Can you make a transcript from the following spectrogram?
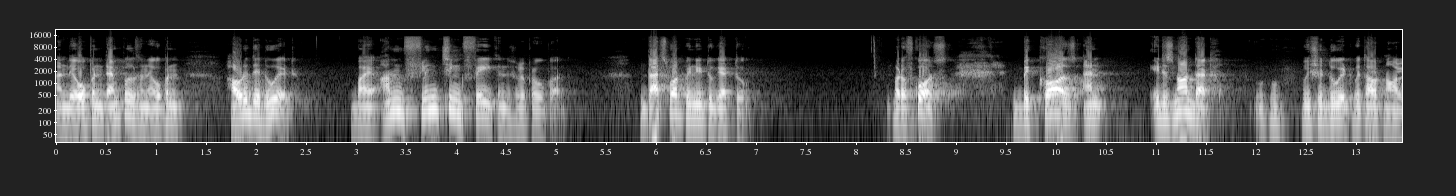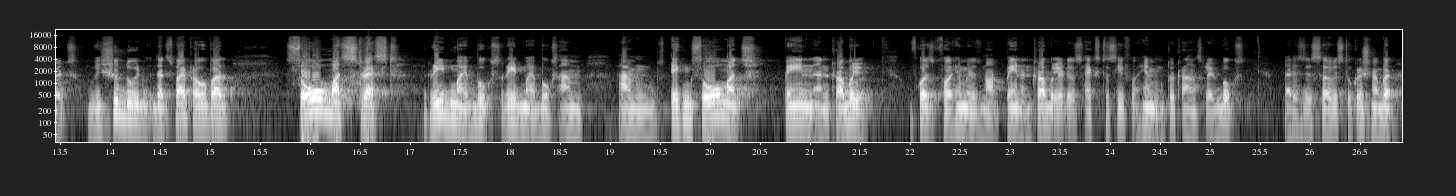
And they opened temples and they opened. How did they do it? By unflinching faith in Srila Prabhupada. That's what we need to get to. But of course, because, and it is not that we should do it without knowledge. We should do it. That's why Prabhupada so much stressed. Read my books. Read my books. I'm I'm taking so much pain and trouble. Of course, for him it is not pain and trouble. It is ecstasy for him to translate books. That is the service to Krishna. But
